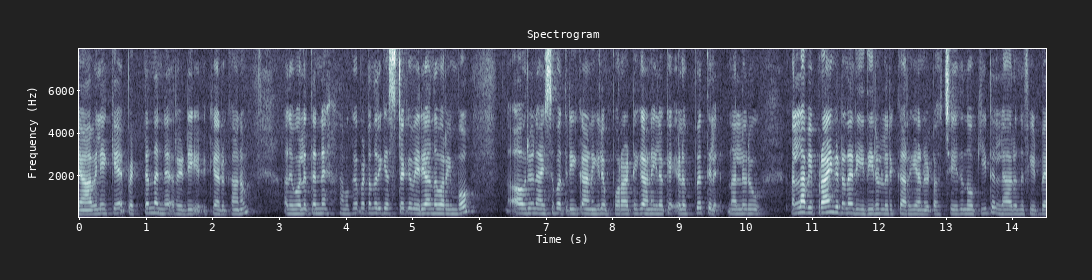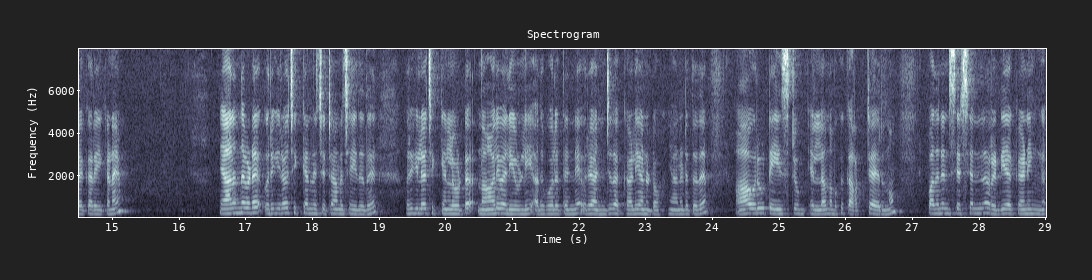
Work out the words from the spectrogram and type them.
രാവിലെയൊക്കെ പെട്ടെന്ന് തന്നെ റെഡി എടുക്കാനും അതുപോലെ തന്നെ നമുക്ക് പെട്ടെന്നൊരു ഗസ്റ്റൊക്കെ വരിക എന്ന് പറയുമ്പോൾ ഒരു നൈസ് പത്രികക്കാണെങ്കിലും പൊറാട്ടയ്ക്കാണെങ്കിലും ഒക്കെ എളുപ്പത്തിൽ നല്ലൊരു നല്ല അഭിപ്രായം കിട്ടുന്ന രീതിയിലുള്ളൊരു കറിയാണ് കേട്ടോ. ചെയ്ത് നോക്കിയിട്ട് എല്ലാവരും ഒന്ന് ഫീഡ്ബാക്ക് അറിയിക്കണേ. ഞാനിന്നിവിടെ ഒരു കിലോ ചിക്കൻ വെച്ചിട്ടാണ് ചെയ്തത്. ഒരു കിലോ ചിക്കനിലോട്ട് നാല് വലിയുള്ളി അതുപോലെ തന്നെ ഒരു അഞ്ച് തക്കാളിയാണ് കേട്ടോ ഞാനെടുത്തത്. ആ ഒരു ടേസ്റ്റും എല്ലാം നമുക്ക് കറക്റ്റായിരുന്നു അപ്പോൾ അതിനനുസരിച്ച് തന്നെ റെഡിയാക്കുകയാണെങ്കിൽ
